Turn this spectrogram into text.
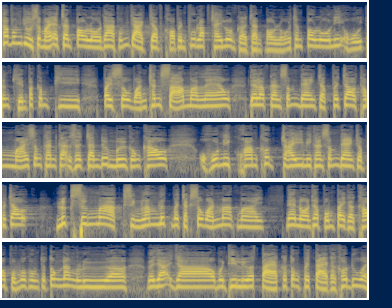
ถ้าผมอยู่สมัยอาจารย์เปาโลได้ ผมอยากจะขอเป็นผู้รับใช้ร่วมกับอาจารย์เปาโล อาจารย์เปาโลนี่โอ้โหทั้งเขียนพระคัมภีร์ไปสวรรค์ชั้นสามมาแล้ว ได้รับการสำแดงจากพระเจ้าทำหมายสำคัญการอัศจรรย์ด้วยมือของเขา โอ้โหมีความเข้าใจมีการสำแดงจากพระเจ้า ลึกซึ้งมากสิ่งล้ำลึกมาจากสวรรค์มากมาย แน่นอนถ้าผมไปกับเขา ผมก็คงจะต้องนั่งเรือ ระยะยาวบางทีเรือแตกก็ต้องไปแตกกับเขาด้วย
